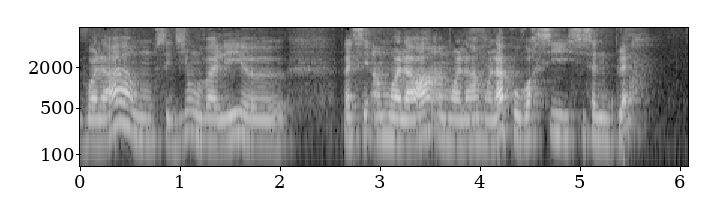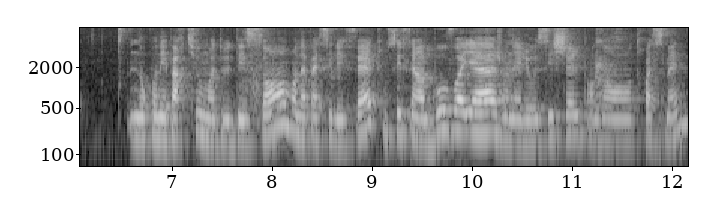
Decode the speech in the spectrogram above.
voilà, on s'est dit on va aller passer un mois là, un mois là, un mois là pour voir si, si ça nous plaît. Donc on est parti au mois de décembre, on a passé les fêtes, on s'est fait un beau voyage, on est allé aux Seychelles pendant trois semaines.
